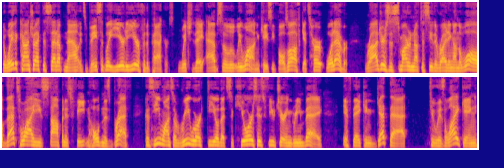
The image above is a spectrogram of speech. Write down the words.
The way the contract is set up now, it's basically year to year for the Packers, which they absolutely want in case he falls off, gets hurt, whatever. Rodgers is smart enough to see the writing on the wall. That's why he's stomping his feet and holding his breath because he wants a reworked deal that secures his future in Green Bay. If they can get that to his liking,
